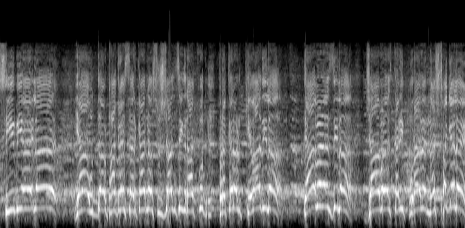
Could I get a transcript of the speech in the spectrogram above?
सीबीआयला या उद्धव ठाकरे सरकारनं सुशांत सिंग राजपूत प्रकरण केव्हा दिलं? त्यावेळेस दिलं. ज्या वेळेस त्यांनी पुरावे नष्ट केले.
